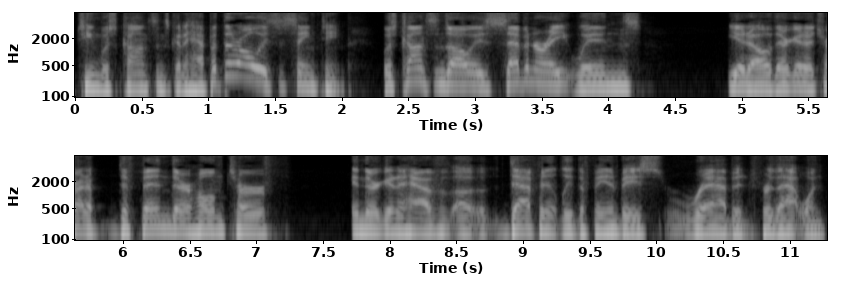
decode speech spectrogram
team Wisconsin's going to have, but they're always the same team. Wisconsin's always seven or eight wins. You know, they're going to try to defend their home turf, and they're going to have uh, definitely the fan base rabid for that one.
